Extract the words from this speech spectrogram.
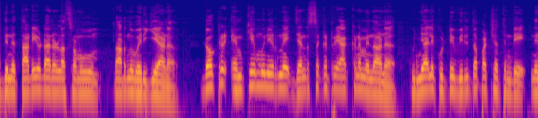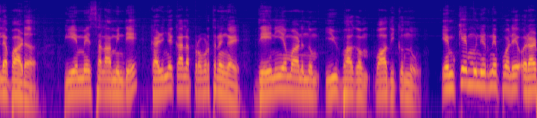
ഇതിന് തടയിടാനുള്ള ശ്രമവും നടന്നുവരികയാണ്. ഡോക്ടർ എം കെ മുനീറിനെ ജനറൽ സെക്രട്ടറിയാക്കണമെന്നാണ് കുഞ്ഞാലിക്കുട്ടി വിരുദ്ധപക്ഷത്തിന്റെ നിലപാട്. പി എം എ സലാമിന്റെ കഴിഞ്ഞകാല പ്രവർത്തനങ്ങൾ ദയനീയമാണെന്നും ഈ വിഭാഗം വാദിക്കുന്നു. എം കെ മുനീറിനെ പോലെ ഒരാൾ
